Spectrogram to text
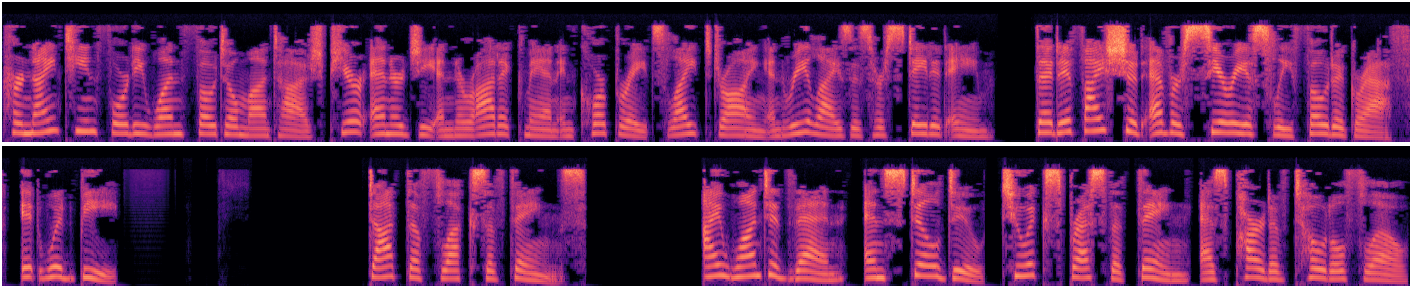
Her 1941 photo montage Pure Energy and Neurotic Man incorporates light drawing and realizes her stated aim, that if I should ever seriously photograph, it would be the flux of things. I wanted then, and still do, to express the thing as part of total flow.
